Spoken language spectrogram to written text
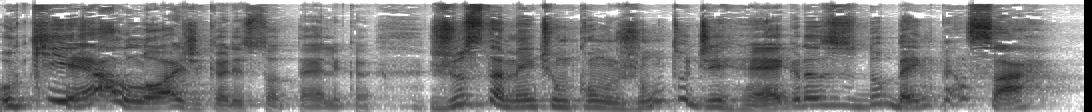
O que é a lógica aristotélica? Justamente um conjunto de regras do bem pensar.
